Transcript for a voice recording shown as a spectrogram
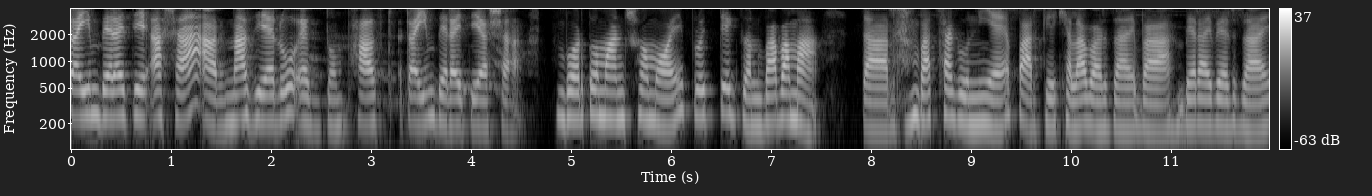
টাইম বেড়াইতে আসা আর নাজিয়ারও একদম ফার্স্ট টাইম বেড়াইতে আসা। বর্তমান সময় প্রত্যেকজন বাবা মা তার বাচ্চাগো নিয়ে পার্কে খেলাবার যায় বা বেড়াইবার যায়।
